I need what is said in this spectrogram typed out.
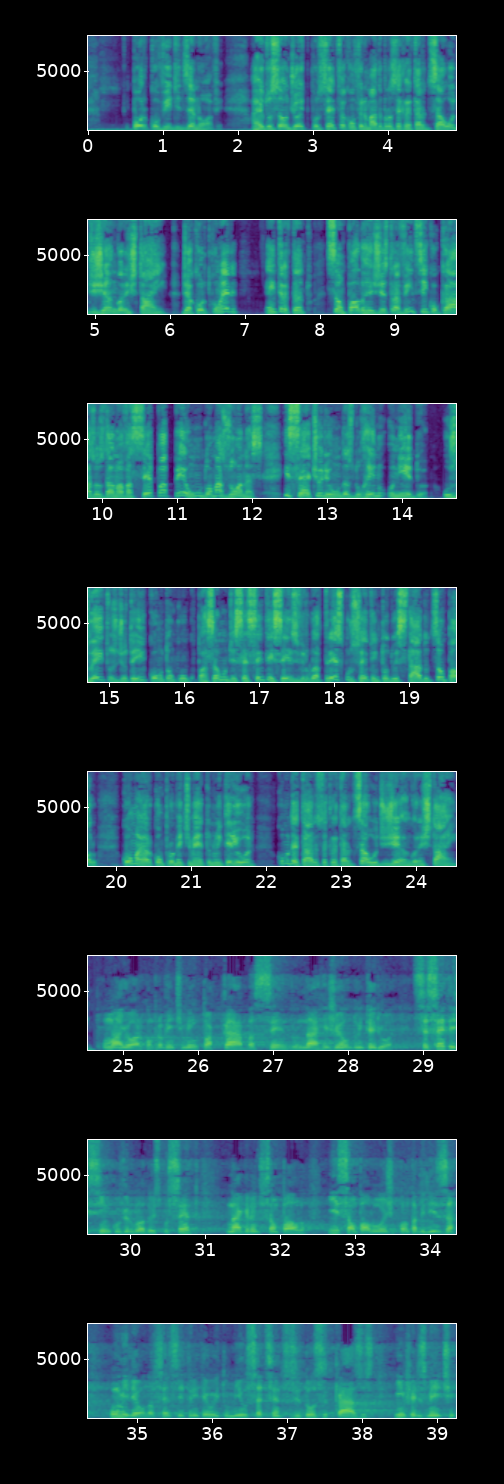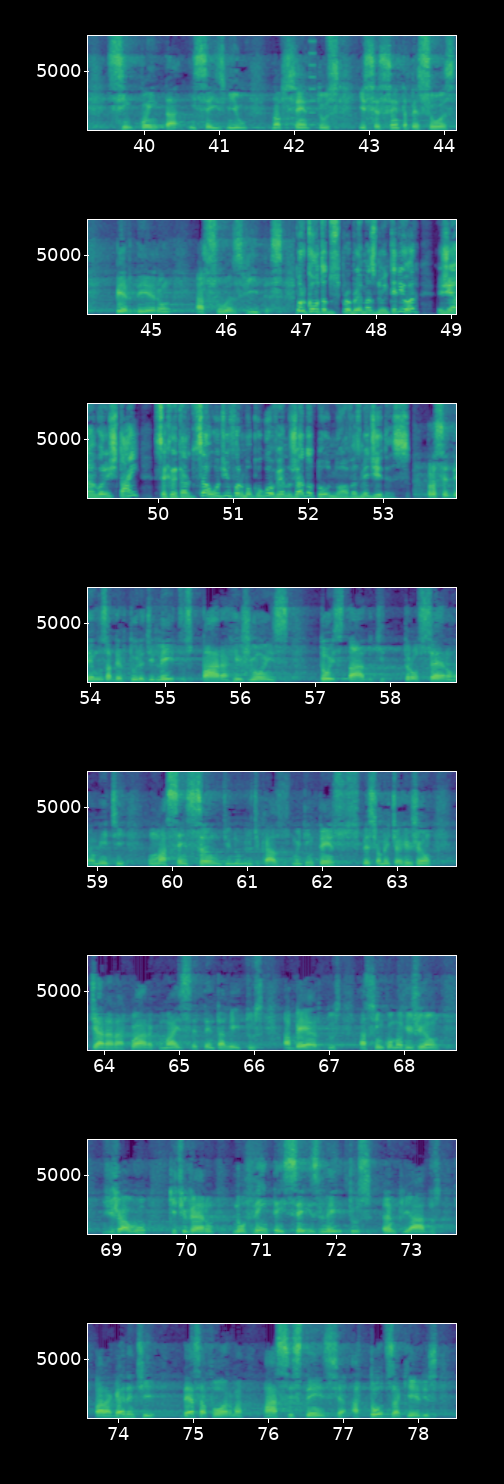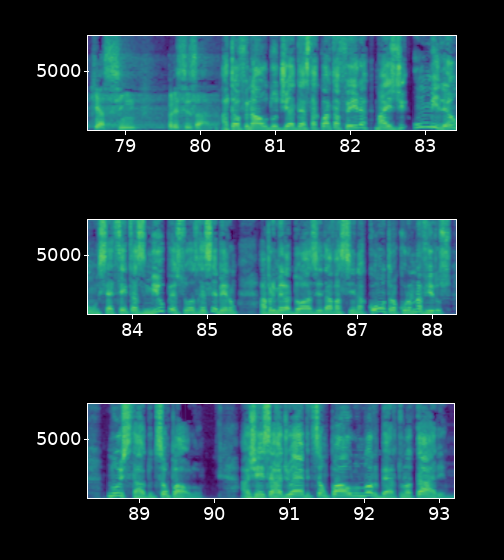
por Covid-19. A redução de 8% foi confirmada pelo secretário de Saúde, Jean Gorenstein. De acordo com ele, Entretanto, São Paulo registra 25 casos da nova cepa P1 do Amazonas e 7 oriundas do Reino Unido. Os leitos de UTI contam com ocupação de 66,3% em todo o estado de São Paulo, com maior comprometimento no interior, como detalha o secretário de Saúde, Jean Gorenstein. O maior comprometimento acaba sendo na região do interior, 65,2% na Grande São Paulo e São Paulo hoje contabiliza 1.938.712 casos e infelizmente 56.960 pessoas perderam as suas vidas. Por conta dos problemas no interior, Jean Gorenstein, secretário de Saúde, informou que o governo já adotou novas medidas. Procedemos à abertura de leitos para regiões do estado que trouxeram realmente uma ascensão de número de casos muito intensos, especialmente a região de Araraquara, com mais de 70 leitos abertos, assim como a região de Jaú, que tiveram 96 leitos ampliados. Para garantir, dessa forma, a assistência a todos aqueles que assim precisaram. Até o final do dia desta quarta-feira, mais de 1 milhão e 700 mil pessoas receberam a primeira dose da vacina contra o coronavírus no estado de São Paulo. Agência Rádio Web de São Paulo, Norberto Notari.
